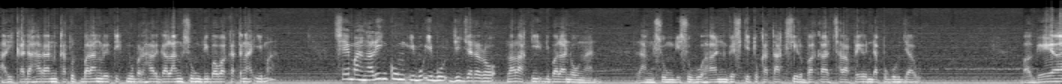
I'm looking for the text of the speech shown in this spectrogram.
Ari kadaharan katut barang detik nu berharga langsung dibawa ke tengah imah. Semah ngalingkung ibu-ibu jijarero lalaki di balandongan. Langsung disuguhan geskitu kataksir bakal cara da puguh jauh. Bagea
